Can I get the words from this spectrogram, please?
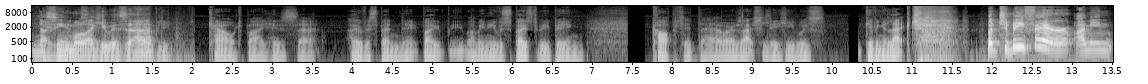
No, he seemed more like he was. Uh, terribly cowed by his uh, overspending. By I mean, he was supposed to be being carpeted there, whereas actually he was giving a lecture. but to be fair, I mean,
